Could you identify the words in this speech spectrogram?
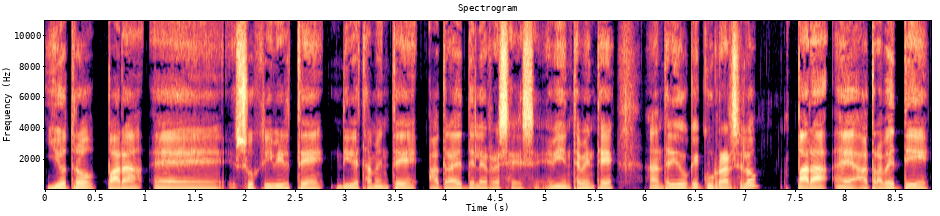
y otro para eh, suscribirte directamente a través del RSS. Evidentemente han tenido que currárselo para eh, a través de,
